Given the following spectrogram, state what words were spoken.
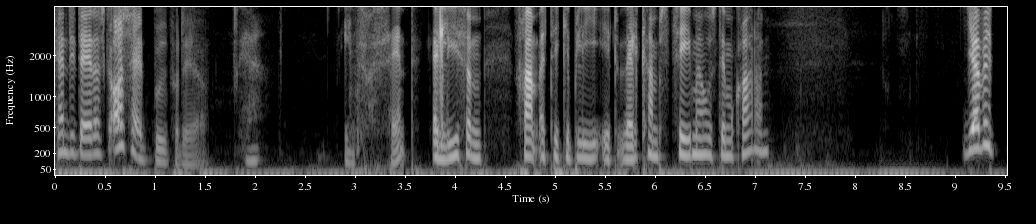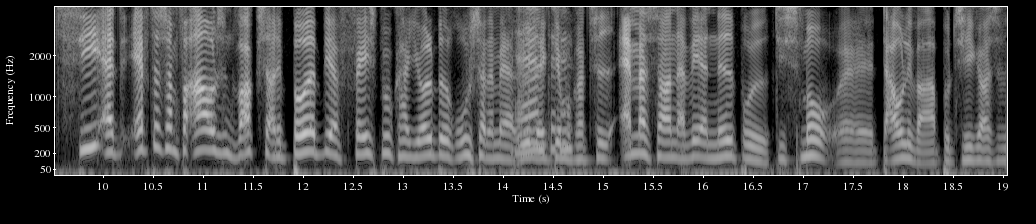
kandidater skal også have et bud på det her. Interessant. Er det lige sådan frem, at det kan blive et valgkampstema hos demokraterne? Jeg vil sige, at eftersom forarvelsen vokser, og det både bliver Facebook har hjulpet russerne med at Ja, er udlægge det. demokratiet, Amazon er ved at nedbryde de små øh, dagligvarerbutikker osv.,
